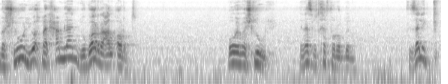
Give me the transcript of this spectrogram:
مشلول يحمل حملا يجر على الأرض. هو مشلول الناس بتخاف من ربنا. لذلك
